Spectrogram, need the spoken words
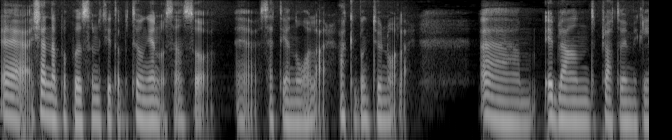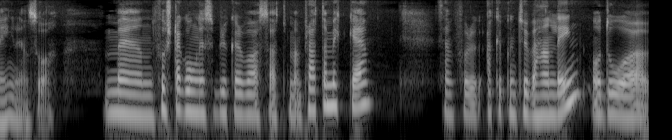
eh, känna på pulsen och titta på tungan och sen så sätter jag nålar, akupunkturnålar. Ehm, ibland pratar vi mycket längre än så. Men första gången så brukar det vara så att man pratar mycket, sen får du akupunkturbehandling och då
